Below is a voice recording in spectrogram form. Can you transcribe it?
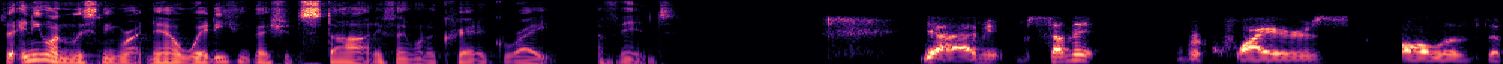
so anyone listening right now, where do you think they should start if they want to create a great event? Yeah, I mean, Summit requires all of the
